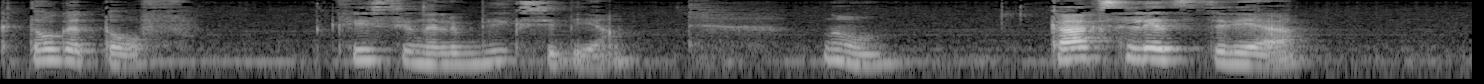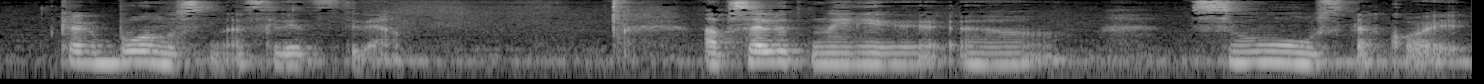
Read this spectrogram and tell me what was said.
кто готов к истинной любви к себе, ну, как следствие как бонусное следствие. Абсолютный э, смуз такой,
